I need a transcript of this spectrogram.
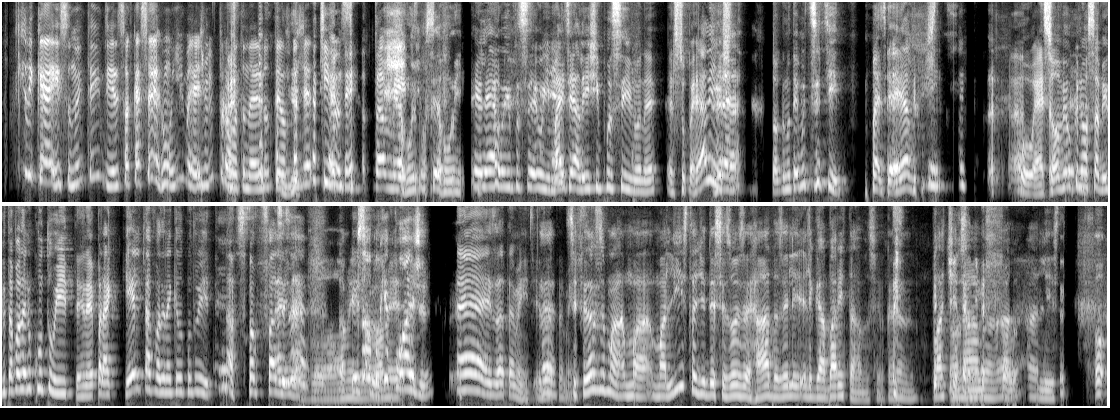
Por que ele quer isso? Não entendi. Ele só quer ser ruim mesmo e pronto, né? Ele não tem objetivo, né? Exatamente. É ruim por ser ruim. Ele é ruim por ser ruim. Mais realista impossível, né? É super realista. É. Só que não tem muito sentido. Mas é realista. Pô, é só ver o que o nosso amigo tá fazendo com o Twitter, né? Pra que ele tá fazendo aquilo com o Twitter? Não, só pra fazer, é, né? Só porque pode. É, exatamente, é, exatamente. É, se fizesse uma, uma, uma, lista de decisões erradas, ele, ele gabaritava, assim, o cara platinava a, a, lista. Oh, mas,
